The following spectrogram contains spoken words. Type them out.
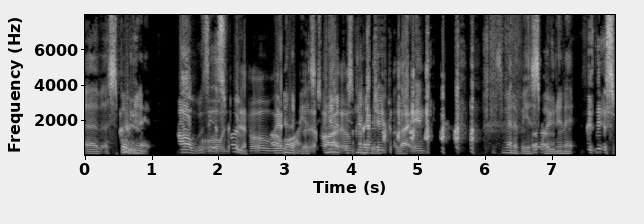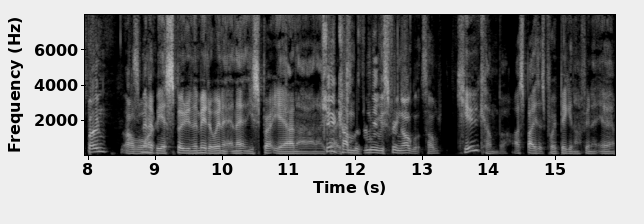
a, a spoon in it. Oh, was it a Oh, spoon? Oh, Oh, yeah. meant to be a- All it's right, meant- I'm it's meant to be a- you put that. It's meant to be a spoon in it. Is it a spoon? Oh, It's gonna be a spoon in the middle in it, and then you spread. Yeah, I know, I know. Cucumber's the nearest thing I got told. Cucumber. I suppose it's probably big enough, in it? Yeah.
